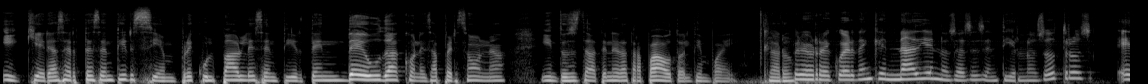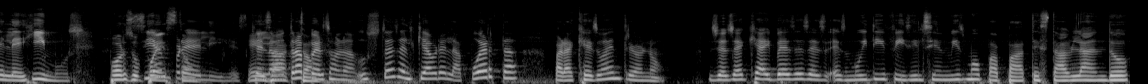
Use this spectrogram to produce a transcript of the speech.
y quiere hacerte sentir siempre culpable, sentirte en deuda con esa persona y entonces te va a tener atrapado todo el tiempo ahí. Claro. Pero recuerden que nadie nos hace sentir, nosotros elegimos. Por supuesto. Siempre eliges que la otra persona, usted es el que abre la puerta para que eso entre o no. Yo sé que hay veces es, es, muy difícil si un mismo papá te está hablando, o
